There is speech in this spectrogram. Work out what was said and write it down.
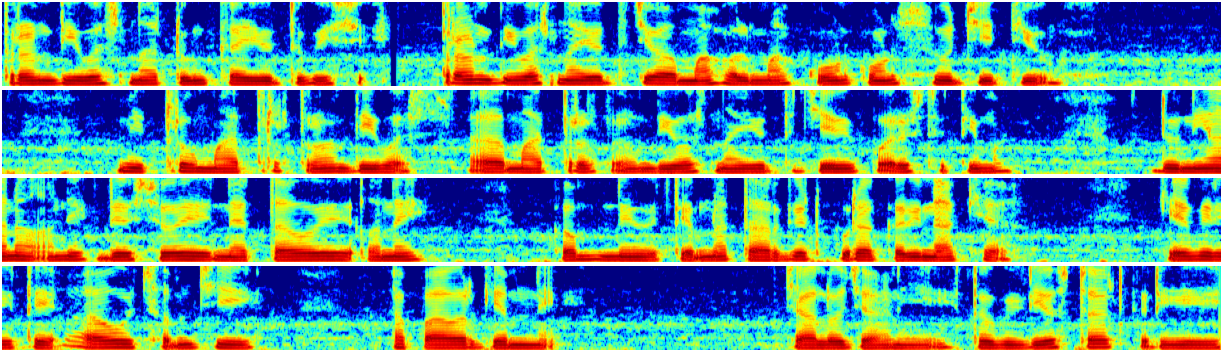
ત્રણ દિવસના ટૂંકા યુદ્ધ વિશે. ત્રણ દિવસના યુદ્ધ જેવા માહોલમાં કોણ કોણ શું જીત્યું? મિત્રો, માત્ર ત્રણ દિવસ. આ માત્ર ત્રણ દિવસના યુદ્ધ જેવી પરિસ્થિતિમાં દુનિયાના અનેક દેશોએ, નેતાઓએ અને કંપનીઓએ તેમના ટાર્ગેટ પૂરા કરી નાખ્યા. કેવી રીતે? આવો સમજી આ પાવર ગેમને ચાલો જાણીએ. તો વીડિયો સ્ટાર્ટ કરીએ.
